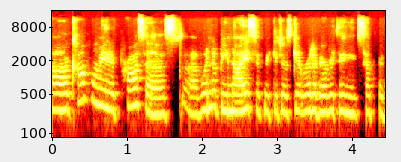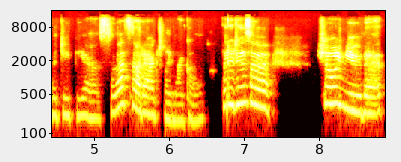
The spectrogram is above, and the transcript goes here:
Uh, complicated process. Uh, wouldn't it be nice if we could just get rid of everything except for the GPS? So that's not actually my goal, but it is a showing you that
